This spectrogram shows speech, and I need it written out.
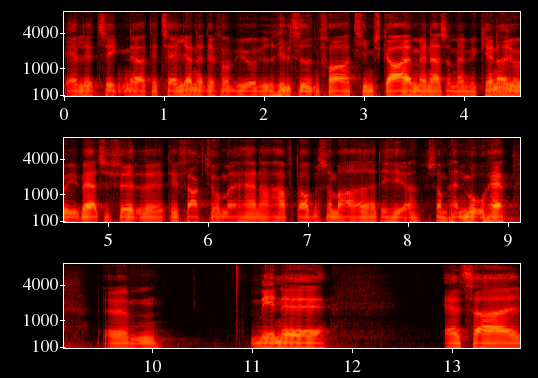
alle tingene og detaljerne, det får vi jo at vide hele tiden fra Team Sky, men altså, man, vi kender jo i hvert tilfælde øh, det faktum, at han har haft dobbelt så meget af det her, som han må have. Øhm, men øh, altså,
